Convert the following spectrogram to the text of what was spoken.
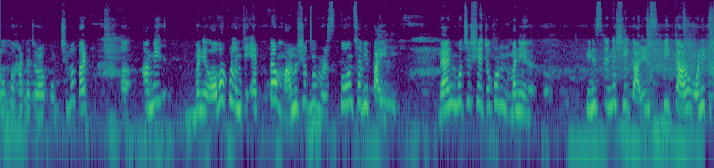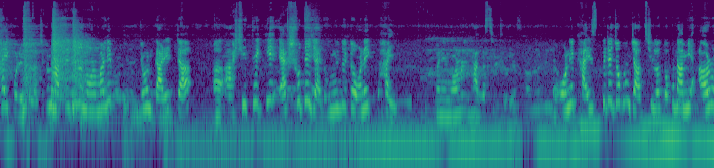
লোক হাঁটা চলা করছিল বাট আমি মানে অবাক হলাম যে একটা মানুষের কোনো রেসপন্স আমি পাইনি। দেন হচ্ছে সে যখন মানে ইনস্ট্যান্টে সেই গাড়ির স্পিডটা আরও অনেক হাই করে ফেলেছে। কারণ হাতের জন্য নর্মালি যখন গাড়িটা আশি থেকে একশোতে যায়, তখন কিন্তু এটা অনেক হাই মানে নর্মালি ঢাকা সিটি অনেক হাই স্পিডে যখন যাচ্ছিল, তখন আমি আরও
